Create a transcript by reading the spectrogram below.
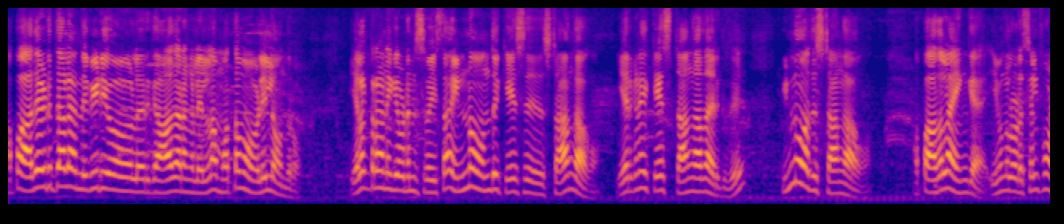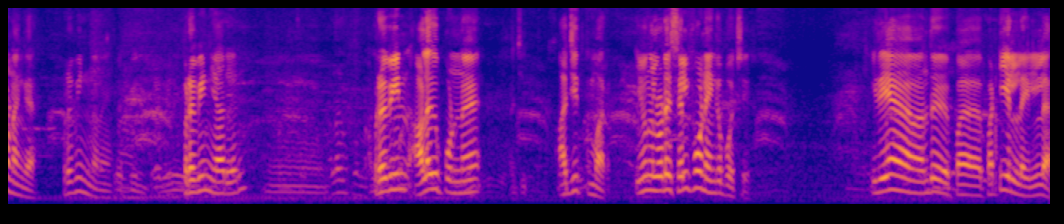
அப்போ அதை எடுத்தாலே அந்த வீடியோவில் இருக்க ஆதாரங்கள் எல்லாம் மொத்தமாக வெளியில் வந்துடும் எலக்ட்ரானிக் எவிடன்ஸ் வைஸாக இன்னும் வந்து கேஸ் ஸ்ட்ராங் ஆகும். ஏற்கனவே கேஸ் ஸ்ட்ராங்காக தான் இருக்குது. இன்னும் அது ஸ்ட்ராங் ஆகும். அப்போ அதெல்லாம் எங்கே? இவங்களோட செல்ஃபோன் எங்கே? பிரவீன் தானே? பிரவீன். யார் யார்? பிரவீன் அழகு பொண்ணு அஜித்குமார் இவங்களோட செல்ஃபோன் எங்கே போச்சு? இது ஏன் வந்து ப பட்டியலில் இல்லை?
